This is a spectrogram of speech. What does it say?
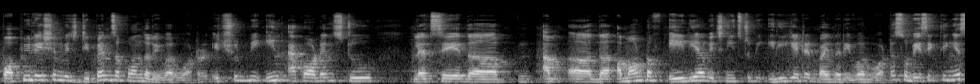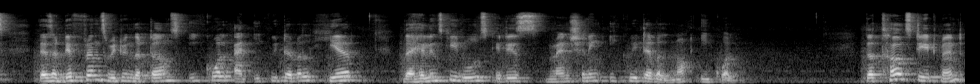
population which depends upon the river water. It should be in accordance to let's say the um, uh, the amount of area which needs to be irrigated by the river water. So basic thing is there's a difference between the terms equal and equitable. Here the Helsinki rules it is mentioning equitable not equal. The third statement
